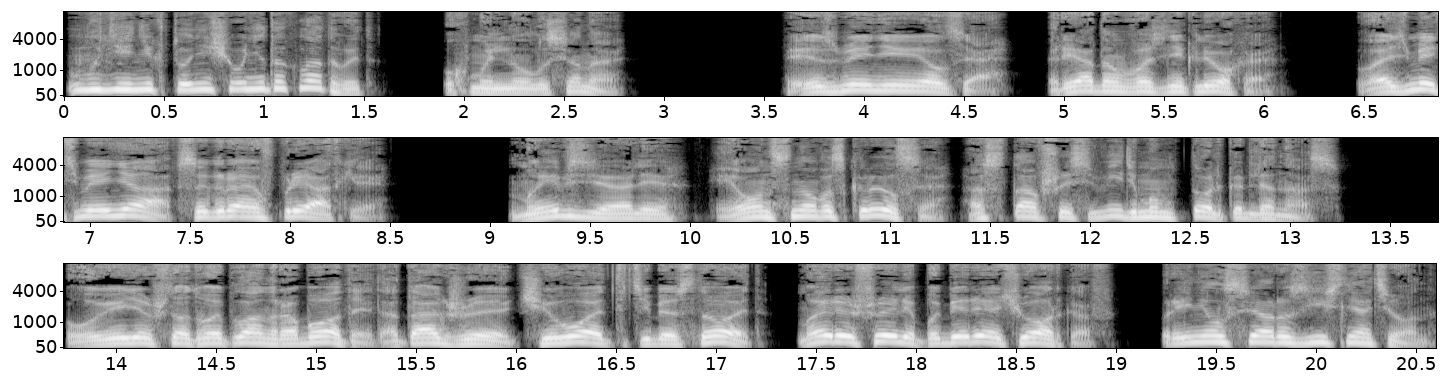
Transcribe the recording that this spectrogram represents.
«Мне никто ничего не докладывает», — ухмыльнулась она. «Изменился. Рядом возник Леха. Возьмите меня, сыграем в прятки». Мы взяли, и он снова скрылся, оставшись видимым только для нас. «Увидев, что твой план работает, а также чего это тебе стоит, мы решили поберечь орков», — принялся разъяснять он.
